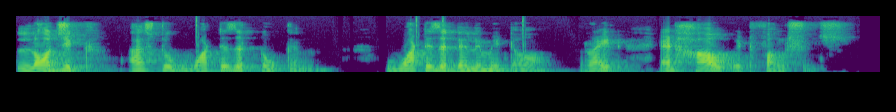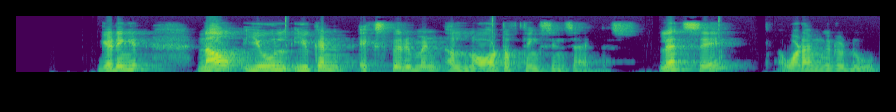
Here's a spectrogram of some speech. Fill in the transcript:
logic as to what is a token what is a delimiter right and how it functions getting it now you will you can experiment a lot of things inside this let's say what i'm going to do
